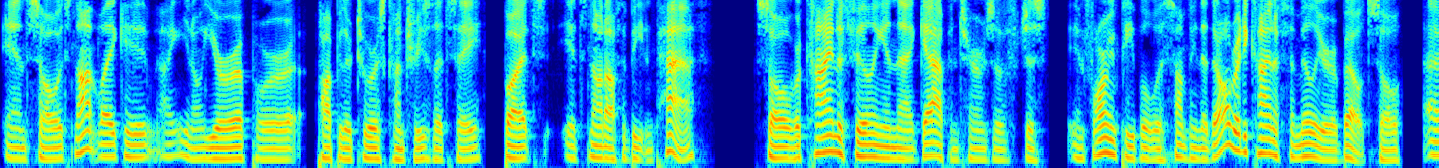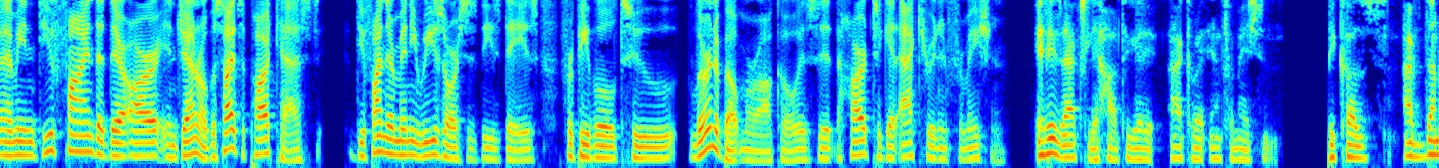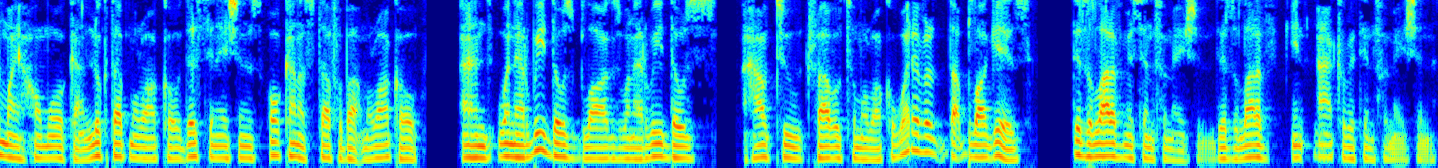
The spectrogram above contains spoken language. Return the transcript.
And so it's not like, you know, Europe or popular tourist countries, let's say, but it's not off the beaten path. So we're kind of filling in that gap in terms of just informing people with something that they're already kind of familiar about. So, I mean, do you find that there are in general, besides a podcast, do you find there are many resources these days for people to learn about Morocco? Is it hard to get accurate information? It is actually hard to get accurate information because I've done my homework and looked up Morocco, destinations, all kind of stuff about Morocco. And when I read those blogs, when I read those how to travel to Morocco, whatever that blog is, there's a lot of misinformation. There's a lot of inaccurate information.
